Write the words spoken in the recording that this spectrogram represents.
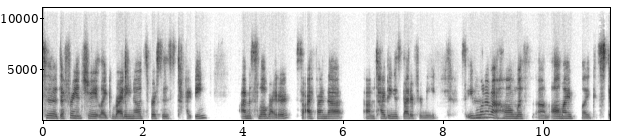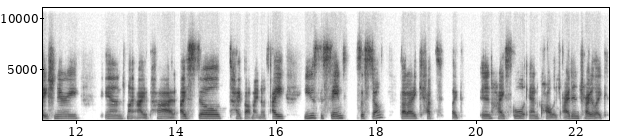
to differentiate like writing notes versus typing, I'm a slow writer, so I find that um, typing is better for me. So even when Mm. I'm at home with um, all my like stationery and my iPad, I still type out my notes. I use the same system that I kept like in high school and college. I didn't try to like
